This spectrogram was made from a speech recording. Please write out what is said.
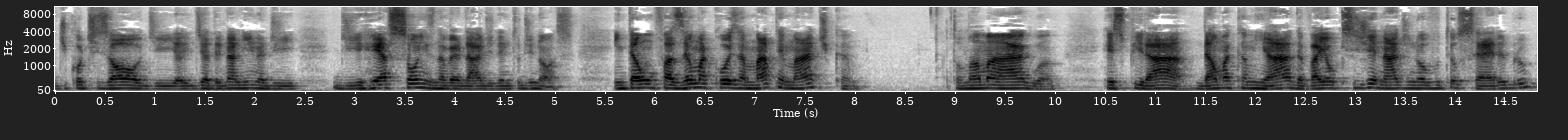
de cortisol, de, de adrenalina, de, de reações, na verdade, dentro de nós. Então, fazer uma coisa matemática, tomar uma água, respirar, dar uma caminhada, vai oxigenar de novo o teu cérebro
